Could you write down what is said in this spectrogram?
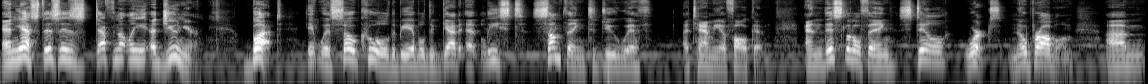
And yes, this is definitely a junior. But it was so cool to be able to get at least something to do with a Tamiya Falcon. And this little thing still works, no problem. Um,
